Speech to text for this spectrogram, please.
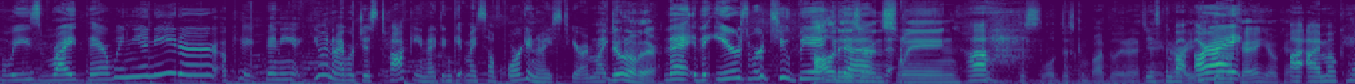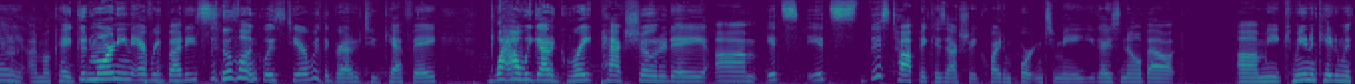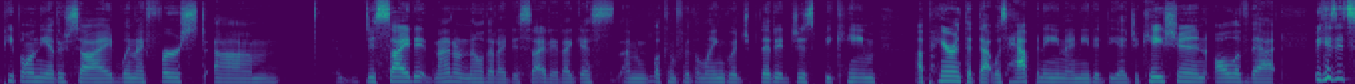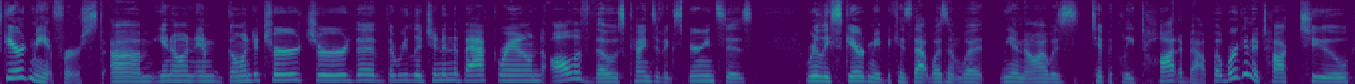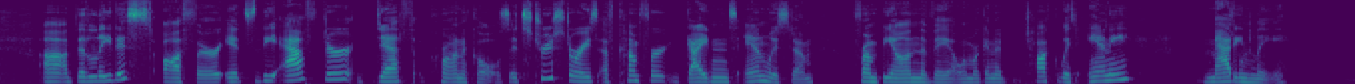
Always right there when you need her. Okay, Benny, you and I were just talking. I didn't get myself organized here. I'm What are you like, doing over there? the the ears were too big. Holidays the- are in the- swing. Ah. Just a little discombobulated, I think. All right, you doing okay? You okay? I, I'm okay. I'm okay. Good morning, everybody. Sue Lundquist here with the Gratitude Cafe. Wow, we got a great packed show today. Um, it's it's this topic is actually quite important to me. You guys know about uh, me communicating with people on the other side when I first um, decided, and I don't know that I decided. I guess I'm looking for the language that it just became apparent that that was happening. I needed the education, all of that, because it scared me at first. Um, you know, and, and going to church or the the religion in the background, all of those kinds of experiences really scared me because that wasn't what you know I was typically taught about. But we're going to talk to uh, the latest author. It's the After Death Chronicles. It's true stories of comfort, guidance, and wisdom from beyond the veil. And we're going to talk with Annie Mattingley.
